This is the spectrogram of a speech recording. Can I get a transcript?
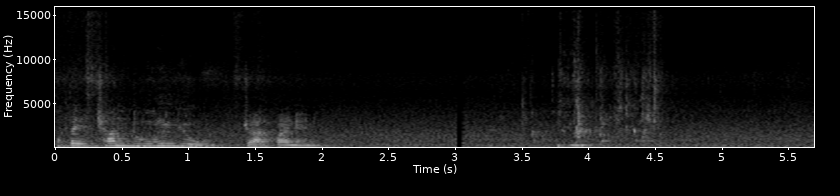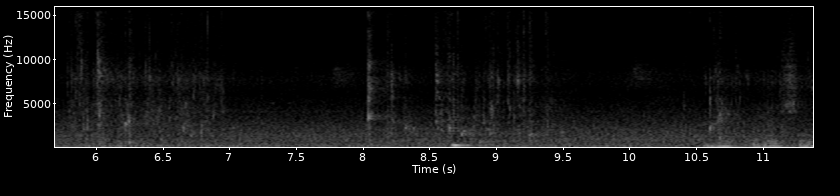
आता हे छान धुवून घेऊ चार पाण्याने. थोडंसं असं.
